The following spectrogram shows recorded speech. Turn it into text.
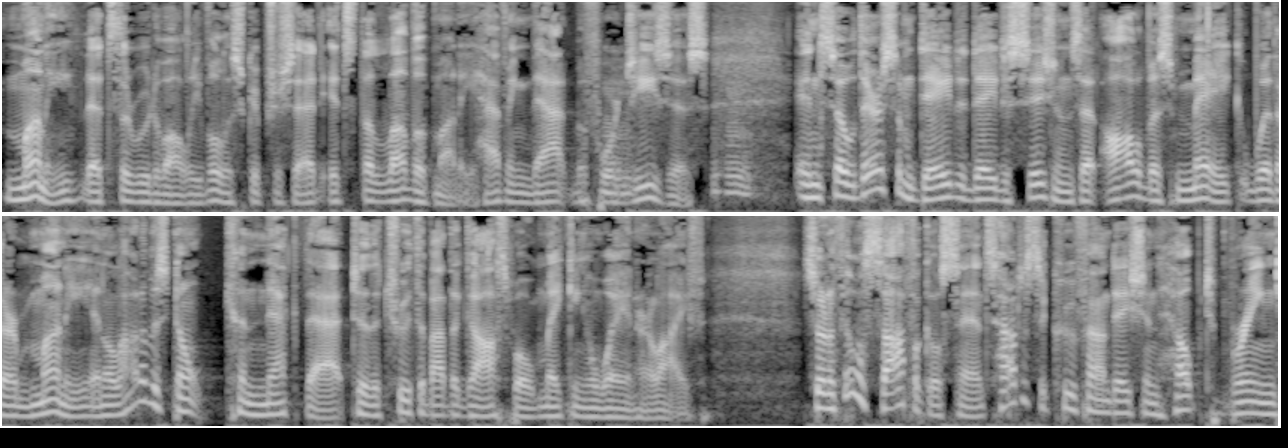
money that's the root of all evil, as scripture said. It's the love of money, having that before mm-hmm. Jesus. Mm-hmm. And so there are some day to day decisions that all of us make with our money, and a lot of us don't connect that to the truth about the gospel making a way in our life. So, in a philosophical sense, how does the Cru Foundation help to bring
